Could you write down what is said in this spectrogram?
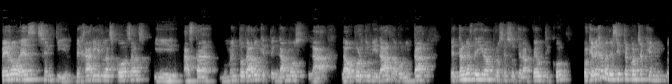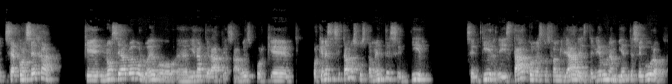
pero es sentir, dejar ir las cosas y hasta el momento dado que tengamos la, la oportunidad, la voluntad de tal vez de ir a un proceso terapéutico, porque déjame decirte, Concha, que se aconseja que no sea luego, luego eh, ir a terapia, ¿sabes? Porque, porque necesitamos justamente sentir, sentir y estar con nuestros familiares, tener un ambiente seguro.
